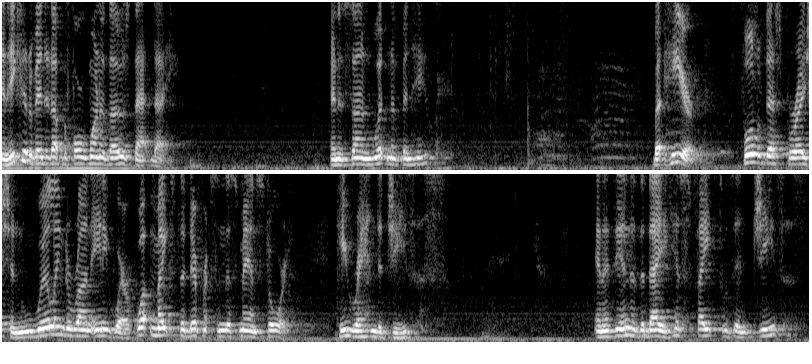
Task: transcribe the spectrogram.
And he could have ended up before one of those that day. And his son wouldn't have been healed. But here, full of desperation, willing to run anywhere. What makes the difference in this man's story? He ran to Jesus. And at the end of the day, his faith was in Jesus.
